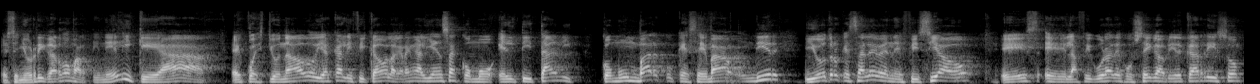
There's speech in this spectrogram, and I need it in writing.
El señor Ricardo Martinelli, que ha eh, cuestionado y ha calificado la Gran Alianza como el Titanic como un barco que se va a hundir y otro que sale beneficiado es eh, la figura de José Gabriel Carrizo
